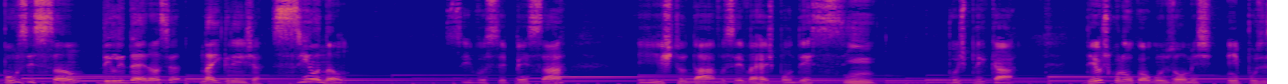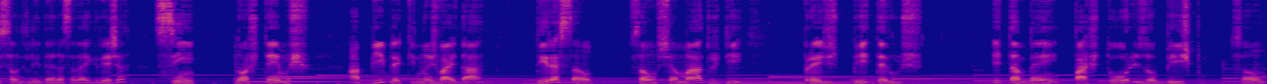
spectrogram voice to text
posição de liderança na igreja, sim ou não? Se você pensar e estudar, você vai responder sim. Vou explicar. Deus colocou alguns homens em posição de liderança na igreja? Sim. Nós temos a Bíblia que nos vai dar direção. São chamados de presbíteros e também pastores ou bispo. São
